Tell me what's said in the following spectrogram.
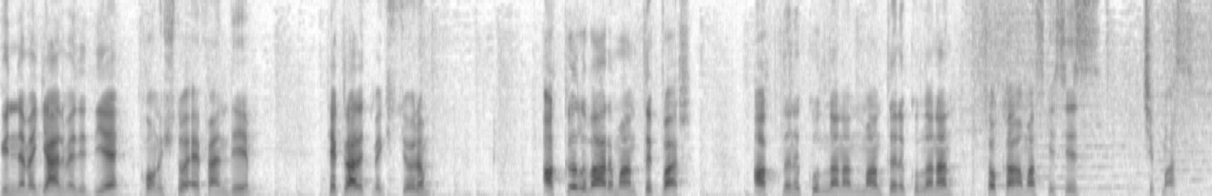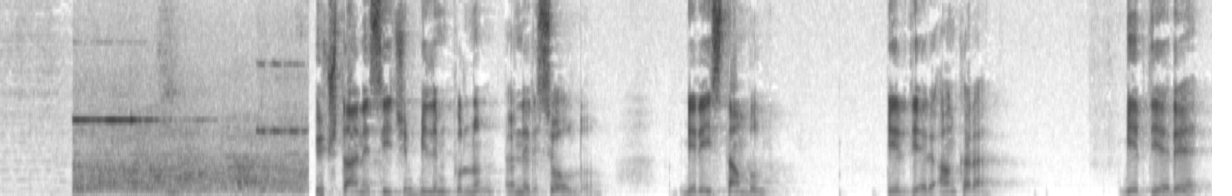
gündeme gelmedi diye konuştu efendim. Tekrar etmek istiyorum. Akıl var, mantık var. Aklını kullanan, mantığını kullanan sokağa maskesiz çıkmaz. Üç tanesi için bilim kurulunun önerisi oldu. Biri İstanbul, bir diğeri Ankara, bir diğeri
